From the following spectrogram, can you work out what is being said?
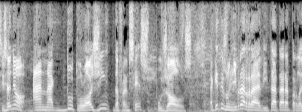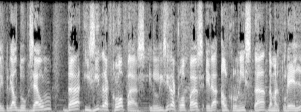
Sí, senyor. Anecdotologi de Francesc Pujols. Aquest és un llibre reeditat ara per l'editorial Duxelm d'Isidre Clopes. I L'Isidre Clopes era el cronista de Martorell.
